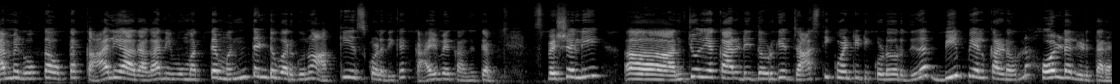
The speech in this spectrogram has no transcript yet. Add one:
ಆಮೇಲೆ ಹೋಗ್ತಾ ಹೋಗ್ತಾ ಖಾಲಿ ಆದಾಗ ನೀವು ಮತ್ತೆ ಮಂತ್ ಅಕ್ಕಿ ಇಸ್ಕೊಳ್ಳೋದಕ್ಕೆ ಕಾಯಬೇಕಾಗುತ್ತೆ. ಸ್ಪೆಷಲಿ ಅಂತ್ಯೋದಯ ಕಾರ್ಡ್ ಇದ್ದವ್ರಿಗೆ ಜಾಸ್ತಿ ಕ್ವಾಂಟಿಟಿ ಕೊಡೋರ್ದಿದೆ. ಬಿ ಪಿ ಎಲ್ ಕಾರ್ಡ್ ಅವ್ರನ್ನ ಹೋಲ್ಡಲ್ಲಿ ಇಡ್ತಾರೆ.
